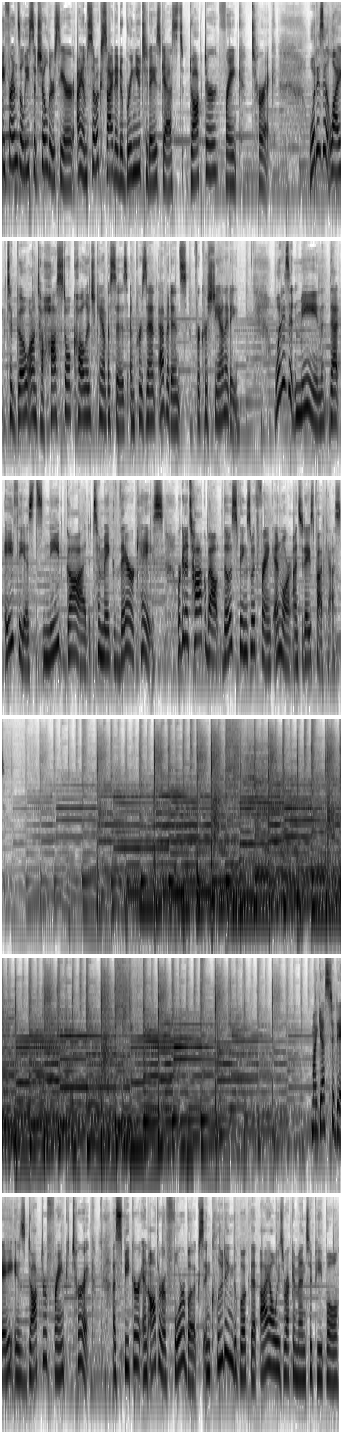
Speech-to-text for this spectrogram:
Hey friends, Alisa Childers here. I am so excited to bring you today's guest, Dr. Frank Turek. What is it like to go onto hostile college campuses and present evidence for Christianity? What does it mean that atheists need God to make their case? We're going to talk about those things with Frank and more on today's podcast. My guest today is Dr. Frank Turek, a speaker and author of four books, including the book that I always recommend to people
